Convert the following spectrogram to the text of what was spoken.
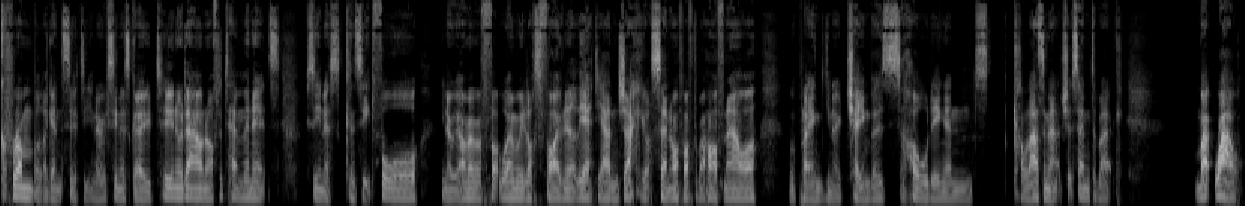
crumble against City. You know, we've seen us go 2 0 down after 10 minutes. We've seen us concede four. You know, I remember when we lost 5 0 at the Etihad and Xhaka got sent off after about half an hour. We're playing, you know, Chambers, Holding, and Kolasinac at centre back. Wow.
